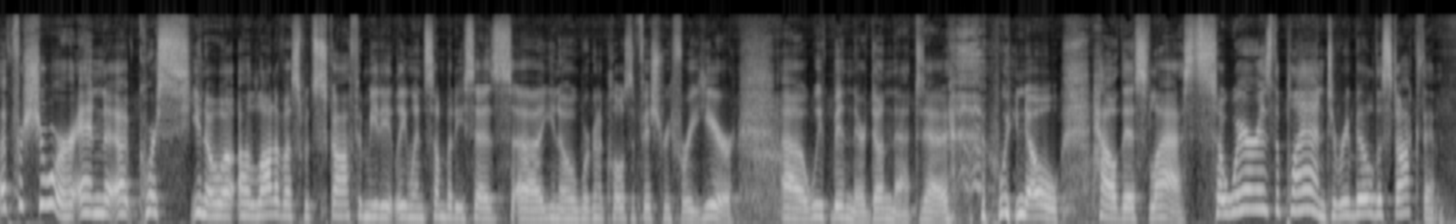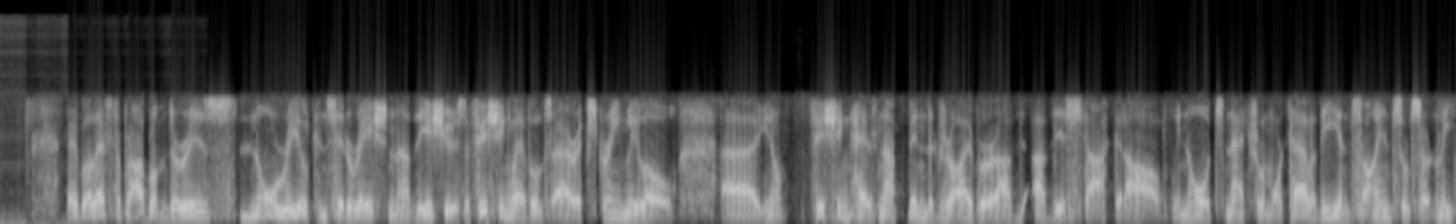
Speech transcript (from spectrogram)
Uh, for sure. And uh, of course, you know, a, a, lot of us would scoff immediately when somebody says, uh, you know, we're going to close the fishery for a year. Uh, we've been there, done that. Uh, we know how this lasts. So, where is the plan to rebuild the stock then? Uh, well, that's the problem. There is no real consideration of the issues. The fishing levels are extremely low. Uh, you know, fishing has not been the driver of of this stock at all. We know it's natural mortality, and science will certainly,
